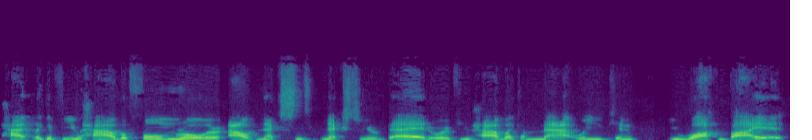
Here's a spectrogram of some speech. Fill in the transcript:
ha- like if you have a foam roller out next next to your bed, or if you have like a mat where you can you walk by it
